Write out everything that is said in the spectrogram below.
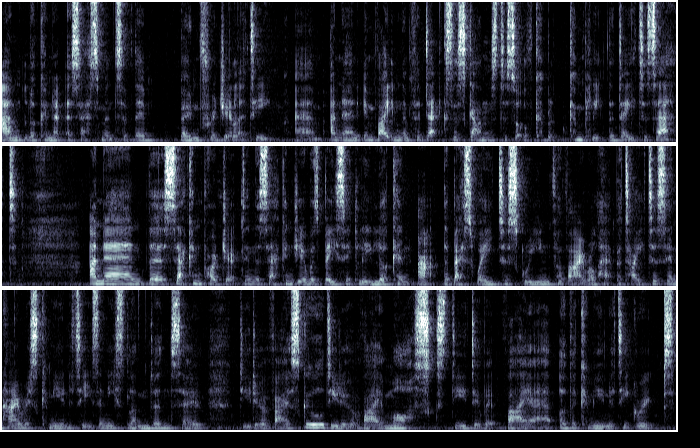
and looking at assessments of their bone fragility, um, and then inviting them for DEXA scans to sort of com- complete the data set. And then the second project in the second year was basically looking at the best way to screen for viral hepatitis in high risk communities in East London. So, do you do it via school? Do you do it via mosques? Do you do it via other community groups?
